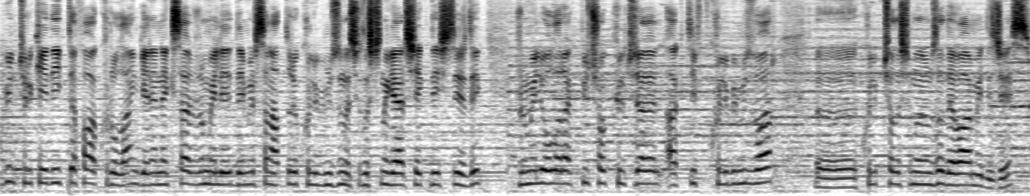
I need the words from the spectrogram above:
Bugün Türkiye'de ilk defa kurulan geleneksel Rumeli Demir Sanatları Kulübümüzün açılışını gerçekleştirdik. Rumeli olarak birçok kültürel aktif kulübümüz var. Ee, Kulüp çalışmalarımıza devam edeceğiz.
